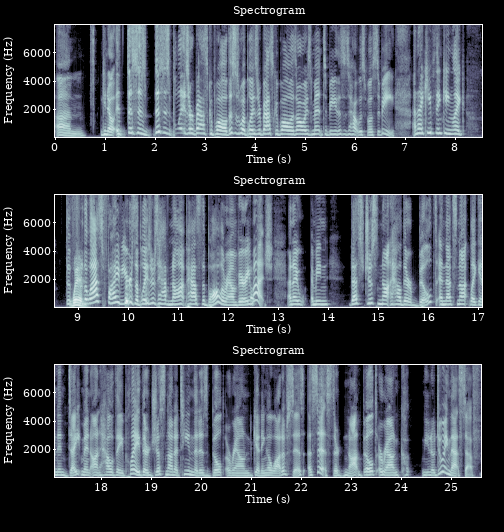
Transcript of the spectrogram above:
um you know it, this is this is blazer basketball this is what blazer basketball is always meant to be this is how it was supposed to be and i keep thinking like the, for the last five years, the Blazers have not passed the ball around very much, and I, I mean, that's just not how they're built, and that's not like an indictment on how they play. They're just not a team that is built around getting a lot of assists. They're not built around, you know, doing that stuff.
